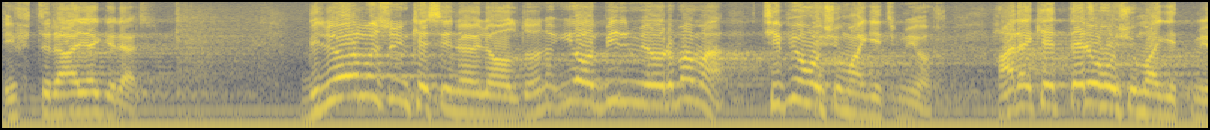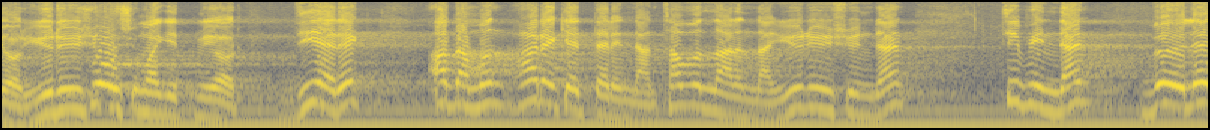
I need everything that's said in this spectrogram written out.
İftiraya girer. Biliyor musun kesin öyle olduğunu? Yok bilmiyorum ama tipi hoşuma gitmiyor. Hareketleri hoşuma gitmiyor. Yürüyüşü hoşuma gitmiyor diyerek adamın hareketlerinden, tavırlarından, yürüyüşünden, tipinden böyle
